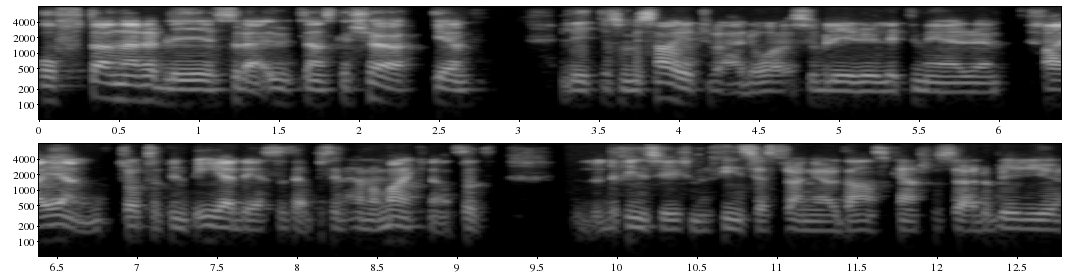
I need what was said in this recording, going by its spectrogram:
Ofta när det blir sådär utländska kök, eh, lite som i Sverige tyvärr då, så blir det lite mer eh, high-end, trots att det inte är det så att säga, på sin hemmamarknad. Så att det finns ju liksom, det finns restauranger och dans kanske så där, då blir det ju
